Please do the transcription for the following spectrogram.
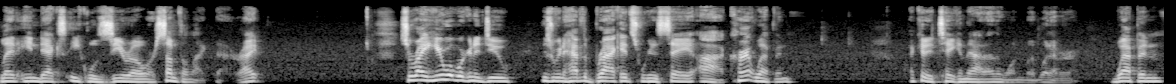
let index equal zero or something like that, right? So right here, what we're going to do is we're going to have the brackets. We're going to say uh, current weapon. I could have taken that other one, but whatever. Weapon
